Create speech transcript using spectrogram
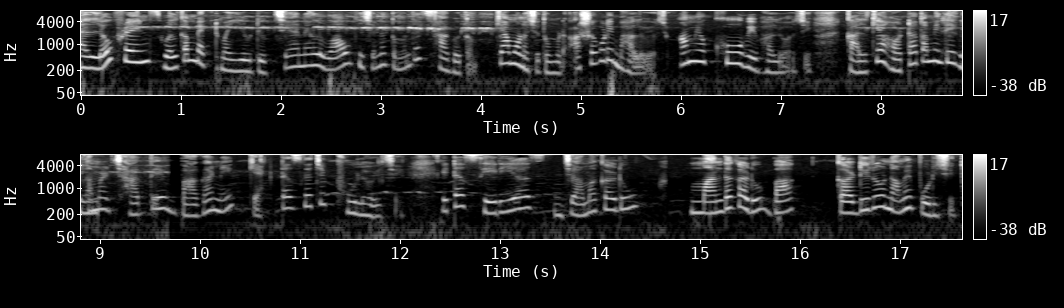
Hello friends welcome back to my YouTube channel wow কিচেনে তোমাদের স্বাগতম। কেমন আছো তোমরা? আশা করি ভালোই আছো। আমিও খুবই ভালো আছি। কালকে হঠাৎ আমি দেখলাম আমার ছাদে বাগানে ক্যাকটাস গাছে ফুল হয়েছে। এটা সেরিয়াস, জামাকাড়ু, মান্দাকাড়ু বা কার্ডিরো নামে পরিচিত।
